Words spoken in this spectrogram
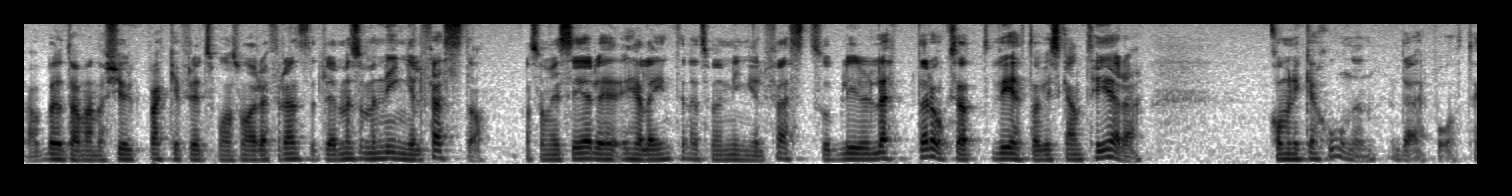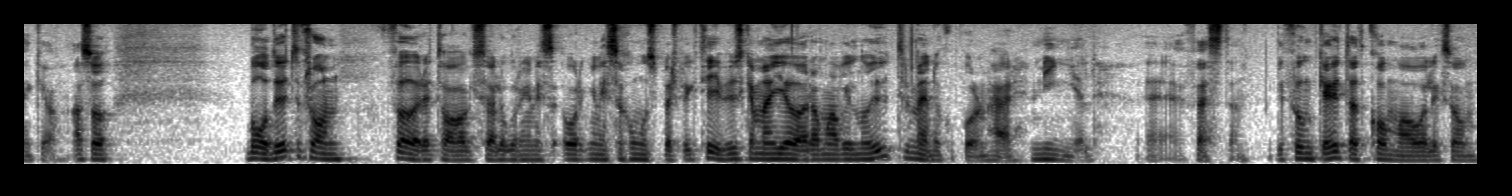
jag behöver inte använda kyrkbacke för det är inte så många som har referenser till det, men som en mingelfest då. Alltså om vi ser det, hela internet som en mingelfest så blir det lättare också att veta hur vi ska hantera kommunikationen därpå, tänker jag. Alltså, både utifrån företags eller organis organisationsperspektiv. Hur ska man göra om man vill nå ut till människor på den här mingel? Eh, festen. Det funkar ju inte att komma och liksom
